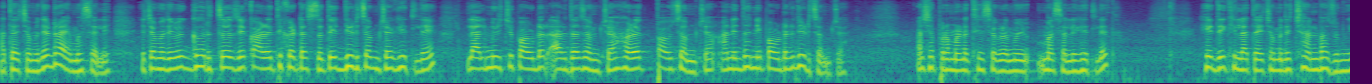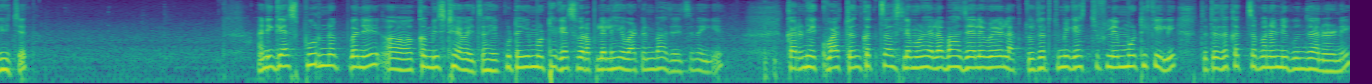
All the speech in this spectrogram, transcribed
आता याच्यामध्ये ड्राय मसाले. याच्यामध्ये मी घरचं जे काळं तिखट असतं ते दीड चमचा घेतले लाल मिरची पावडर अर्धा चमचा हळद पाव चमचा आणि धने पावडर दीड चमचा. अशा प्रमाणात हे सगळे मी मसाले घेतलेत. हे देखील आता याच्यामध्ये छान भाजून घ्यायचेत. आणि गॅस पूर्णपणे कमीच ठेवायचा आहे. कुठंही मोठ्या गॅसवर आपल्याला हे वाटण भाजायचं नाही आहे कारण हे वाटण कच्चं असल्यामुळे ह्याला भाजायला वेळ लागतो. जर तुम्ही गॅसची फ्लेम मोठी केली तर त्याचा कच्चापणा निघून जाणार नाही.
